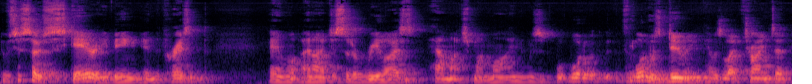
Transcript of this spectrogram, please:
it was just so scary being in the present, and and I just sort of realized how much my mind was what what it was doing. It was like trying to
